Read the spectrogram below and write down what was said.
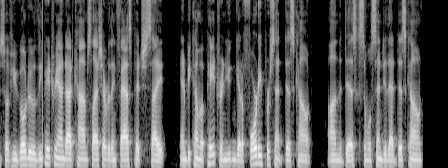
so if you go to the patreon.com slash everything fast pitch site and become a patron, you can get a 40% discount on the discs, and we'll send you that discount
